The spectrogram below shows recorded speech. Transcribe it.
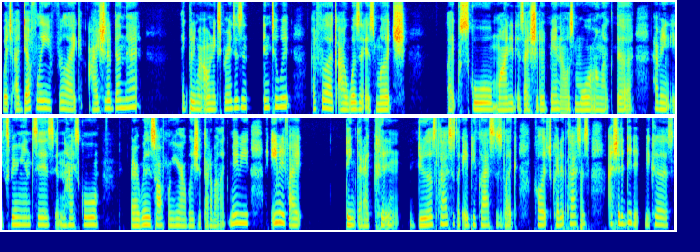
which i definitely feel like i should have done that. Like putting my own experiences in, into it i feel like i wasn't as much like school minded as i should have been. I was more on like the having experiences in high school. But i really sophomore year i really should thought about like maybe like even if i think that i couldn't do those classes like ap classes like college credit classes i should have did it. Because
